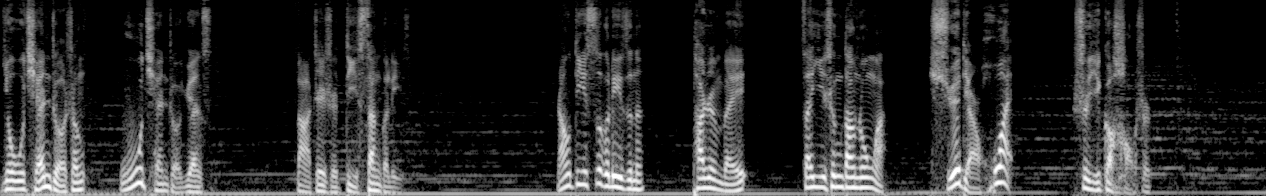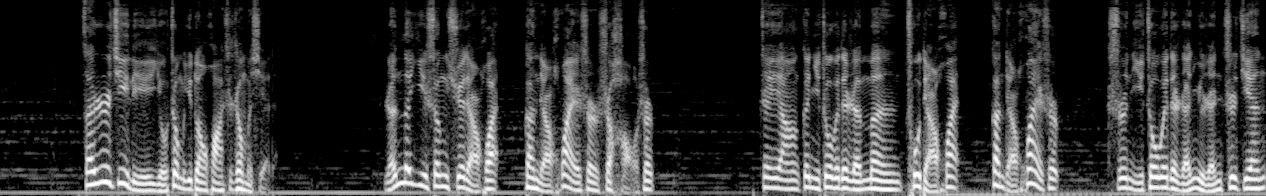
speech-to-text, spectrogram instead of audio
有钱者生，无钱者冤死。”那这是第三个例子。然后第四个例子呢，他认为，在一生当中啊。学点坏，是一个好事。在日记里有这么一段话，是这么写的：人的一生学点坏，干点坏事是好事这样跟你周围的人们出点坏，干点坏事使你周围的人与人之间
